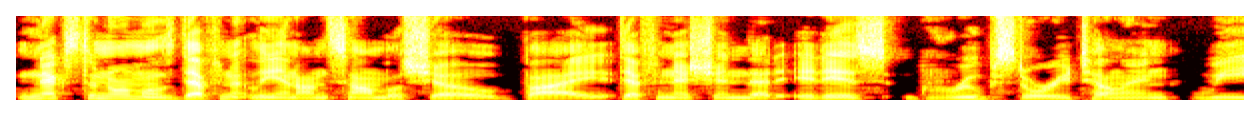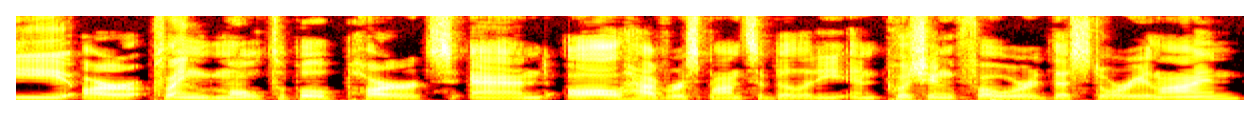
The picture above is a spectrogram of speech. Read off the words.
Next to Normal is definitely an ensemble show by definition that it is group storytelling. We are playing multiple parts and all have responsibility in pushing forward the storyline.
